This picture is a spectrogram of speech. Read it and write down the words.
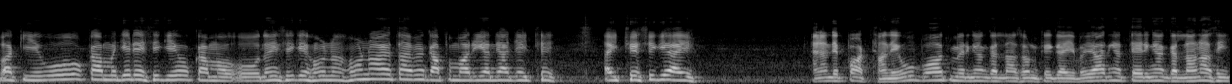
ਬਾਕੀ ਉਹ ਕੰਮ ਜਿਹੜੇ ਸੀਗੇ ਉਹ ਕੰਮ ਉਦੋਂ ਹੀ ਸੀਗੇ ਹੁਣ ਹੁਣ ਆਏ ਤਾਂ ਐਵੇਂ ਗੱਪ ਮਾਰੀ ਜਾਂਦੇ ਅੱਜ ਇੱਥੇ ਇੱਥੇ ਸੀਗੇ ਆਏ। ਇਹਨਾਂ ਦੇ ਪਾਠਾਂ ਦੇ ਉਹ ਬਹੁਤ ਮੇਰੀਆਂ ਗੱਲਾਂ ਸੁਣ ਕੇ ਗਏ ਬਈ ਆਦੀਆਂ ਤੇਰੀਆਂ ਗੱਲਾਂ ਨਾ ਸੀ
